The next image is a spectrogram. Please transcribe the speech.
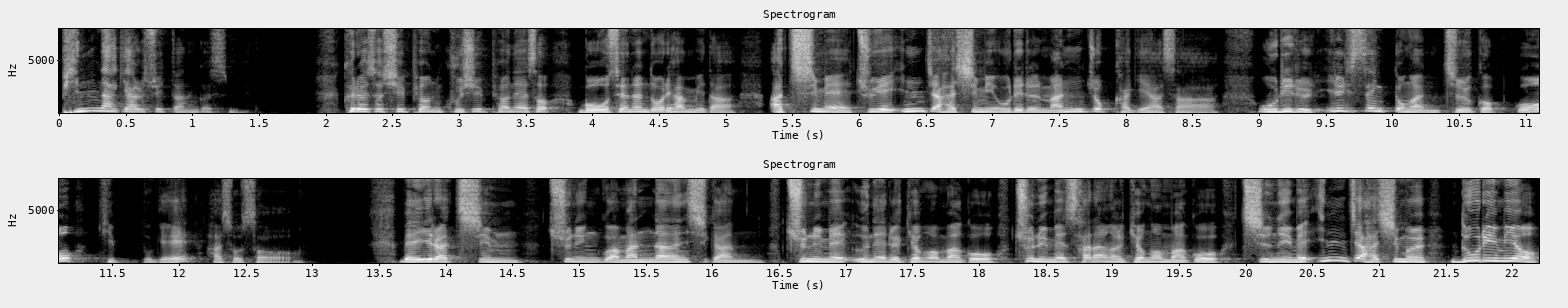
빛나게 할 수 있다는 것입니다. 그래서 시편 90편에서 모세는 노래합니다. 아침에 주의 인자하심이 우리를 만족하게 하사 우리를 일생 동안 즐겁고 기쁘게 하소서. 매일 아침 주님과 만나는 시간, 주님의 은혜를 경험하고 주님의 사랑을 경험하고 주님의 인자하심을 누리며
